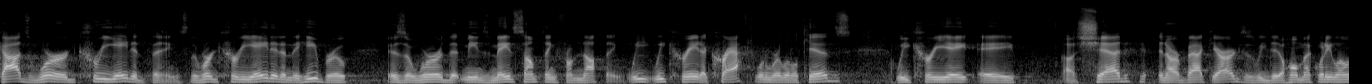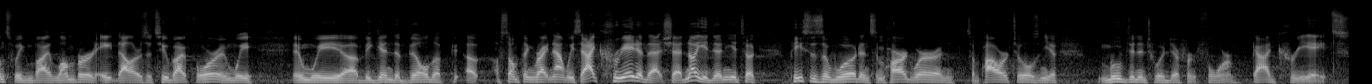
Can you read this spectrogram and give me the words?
God's Word created things. The word created in the Hebrew is a word that means made something from nothing. We, we create a craft when we're little kids, we create a, a shed in our backyard because we did a home equity loan so we can buy lumber at $8 a 2 by 4 and we and we uh, begin to build a, a, something right now. We say, I created that shed. No, you didn't. You took pieces of wood and some hardware and some power tools and you moved it into a different form. God creates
